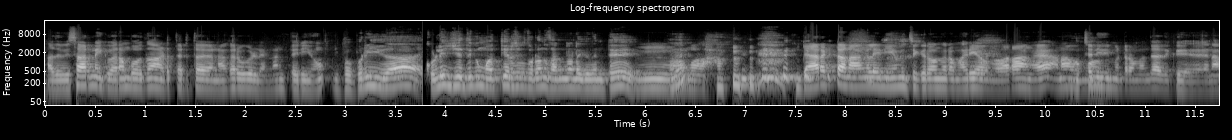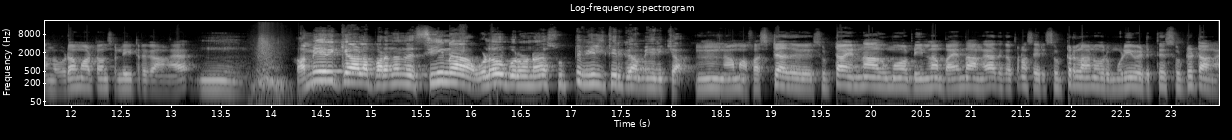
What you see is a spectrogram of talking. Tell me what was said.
அது விசாரணைக்கு வரும்போது தான் அடுத்தடுத்த நகர்வுகள் என்னன்னு தெரியும். இப்ப புரியுதா? கொலிஜியத்துக்கு மத்திய அரசுக்கு தொடர்ந்து சண்டை நடக்குதுன்ட்டு. ஆமா. டைரக்டா நாங்களே நியமிச்சுக்கிறோங்கிற மாதிரி அவங்க வராங்க. ஆனா உச்சநீதிமன்றம் வந்து அதுக்கு நாங்க விட மாட்டோம்னு சொல்லிட்டு இருக்காங்க. ம். அமெரிக்கால பறந்த அந்த சீனா உளவு பொருளை சுட்டு வீழ்த்தியிருக்கு அமெரிக்கா. ம் ஆமா. ஃபர்ஸ்ட் அது சுட்டா என்ன ஆகுமோ அப்படின்லாம் பயந்தாங்க. அதுக்கப்புறம் சரி சுட்டுலான்னு ஒரு முடிவு எடுத்து சுட்டுட்டாங்க.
